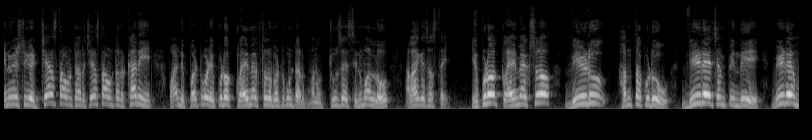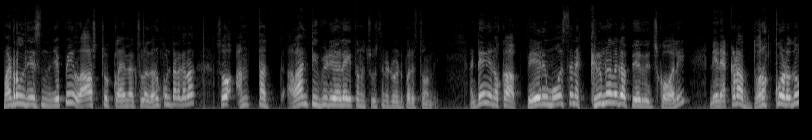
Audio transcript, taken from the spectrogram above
ఇన్వెస్టిగేట్ చేస్తూ ఉంటారు చేస్తూ ఉంటారు. కానీ వాడిని పట్టుకోవడం ఎప్పుడో క్లైమాక్స్లో పట్టుకుంటారు. మనం చూసే సినిమాల్లో అలాగే చేస్తాయి. ఎప్పుడో క్లైమాక్స్లో వీడు హంతకుడు వీడే చంపింది వీడే మర్డర్లు చేసిందని చెప్పి లాస్ట్ క్లైమాక్స్లో కనుక్కుంటారు కదా. సో అంత అలాంటి వీడియోలే ఇతను చూసినటువంటి పరిస్థితి ఉంది. అంటే నేను ఒక పేరు మోసిన క్రిమినల్గా పేరు తెచ్చుకోవాలి. నేను ఎక్కడ దొరకకూడదు.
